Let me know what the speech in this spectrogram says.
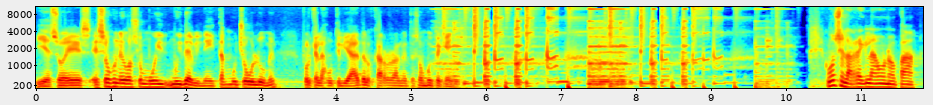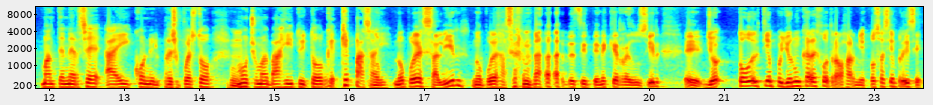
y eso es, eso es un negocio muy, muy débil, necesitas mucho volumen porque las utilidades de los carros realmente son muy pequeñas. ¿Cómo se la arregla uno para mantenerse ahí con el presupuesto mucho más bajito y todo? ¿Qué, qué pasa ahí? No puedes salir, no puedes hacer nada, es decir, tienes que reducir. Eh, yo todo el tiempo, yo nunca dejo de trabajar. Mi esposa siempre dice,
